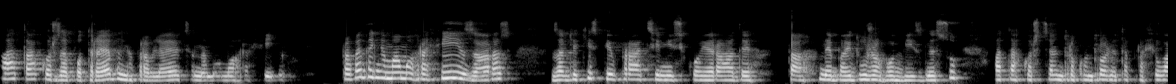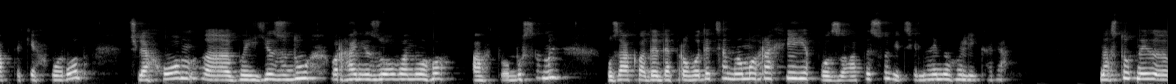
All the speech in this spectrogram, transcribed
а також за потреби направляються на мамографію. Проведення мамографії зараз завдяки співпраці міської ради та небайдужого бізнесу, а також Центру контролю та профілактики хвороб шляхом е, виїзду організованого автобусами у заклади, де проводиться мамографія по запису від сімейного лікаря. Наступний е,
